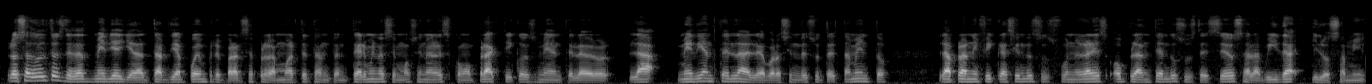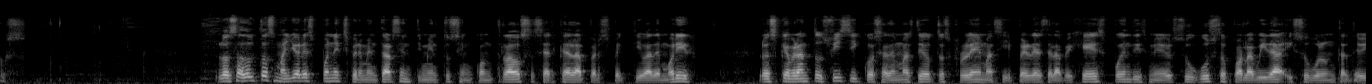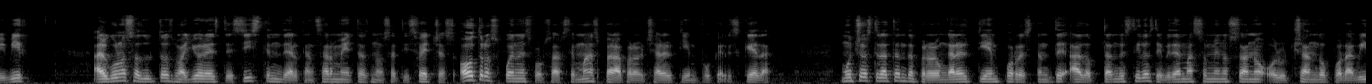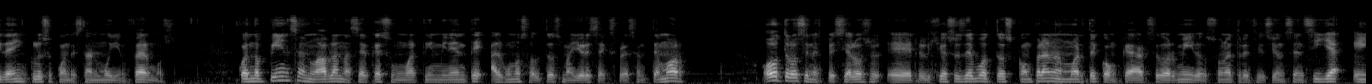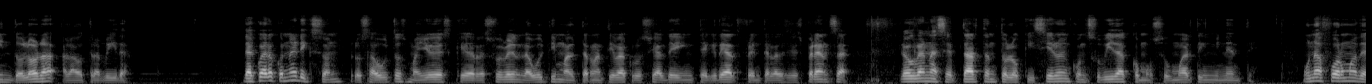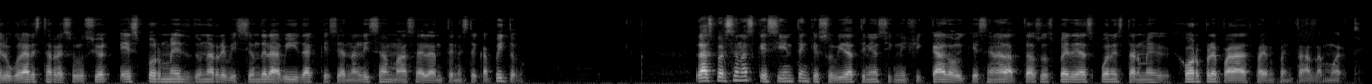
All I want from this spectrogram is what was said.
Los adultos de edad media y edad tardía pueden prepararse para la muerte tanto en términos emocionales como prácticos mediante la, mediante la elaboración de su testamento, la planificación de sus funerales o planteando sus deseos a la vida y los amigos. Los adultos mayores pueden experimentar sentimientos encontrados acerca de la perspectiva de morir. Los quebrantos físicos, además de otros problemas y pérdidas de la vejez, pueden disminuir su gusto por la vida y su voluntad de vivir. Algunos adultos mayores desisten de alcanzar metas no satisfechas, otros pueden esforzarse más para aprovechar el tiempo que les queda. Muchos tratan de prolongar el tiempo restante adoptando estilos de vida más o menos sano o luchando por la vida incluso cuando están muy enfermos. Cuando piensan o hablan acerca de su muerte inminente, algunos adultos mayores expresan temor. Otros, en especial los eh, religiosos devotos, compran la muerte con quedarse dormidos, una transición sencilla e indolora a la otra vida. De acuerdo con Erickson, los adultos mayores que resuelven la última alternativa crucial de integridad frente a la desesperanza logran aceptar tanto lo que hicieron con su vida como su muerte inminente. Una forma de lograr esta resolución es por medio de una revisión de la vida que se analiza más adelante en este capítulo. Las personas que sienten que su vida ha tenido significado y que se han adaptado a sus pérdidas pueden estar mejor preparadas para enfrentar la muerte.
